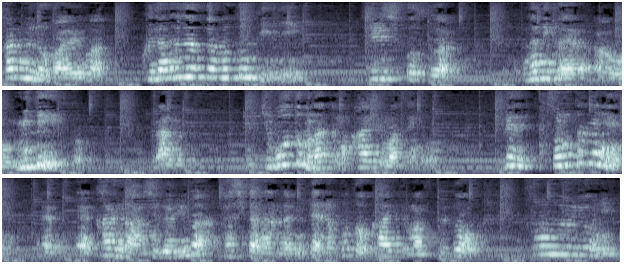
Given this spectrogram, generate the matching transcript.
彼の場合は、下り坂の時に、キリスポスは何かあの見ていると。あの、希望とも何とも書いてませんよ。で、そのために、彼の足取りは確かなんだみたいなことを書いてますけど、そういうように、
